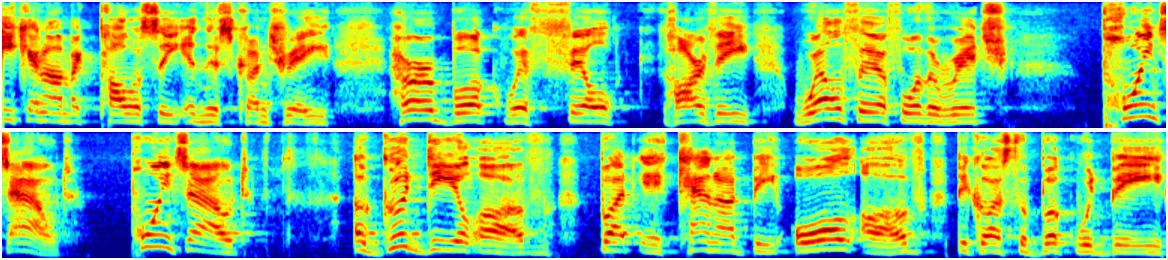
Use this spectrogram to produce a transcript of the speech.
economic policy in this country. Her book with Phil Harvey, Welfare for the Rich, points out points out a good deal of, but it cannot be all of because the book would be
